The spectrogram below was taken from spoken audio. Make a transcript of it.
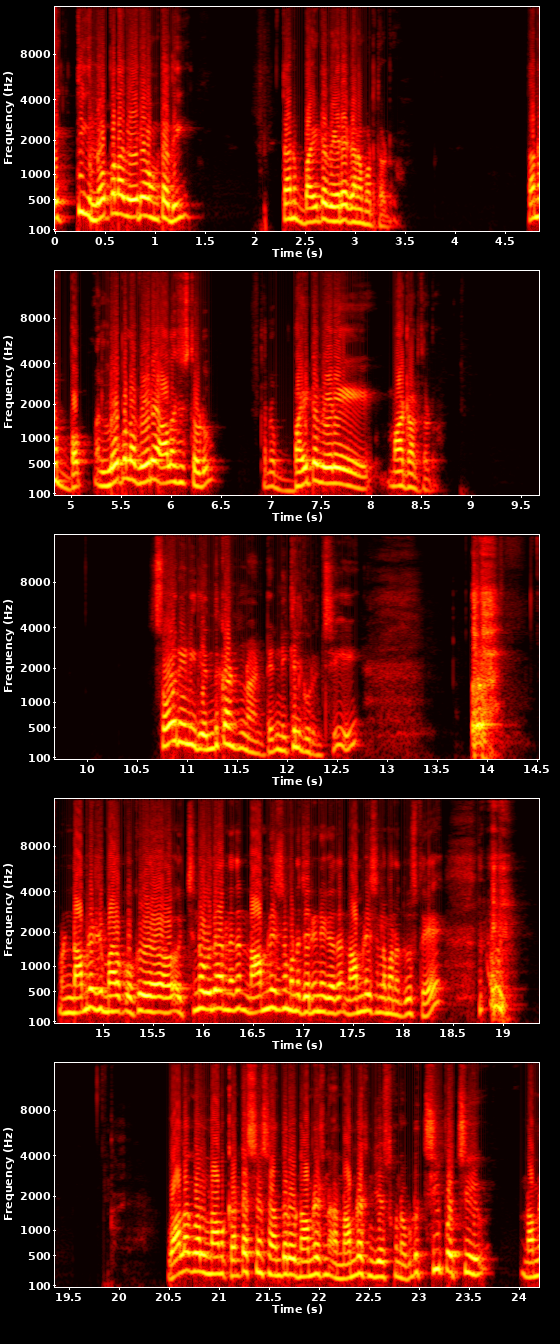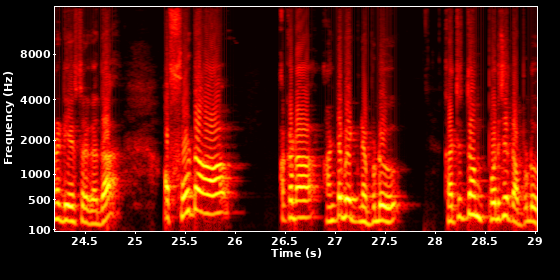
వ్యక్తి లోపల వేరే ఉంటుంది తను బయట వేరే కనబడతాడు. తను లోపల వేరే ఆలోచిస్తాడు తను బయట వేరే మాట్లాడతాడు. సో నేను ఇది ఎందుకంటున్నా అంటే నిఖిల్ గురించి మన నామినేషన్ మనకు ఒక చిన్న ఉదాహరణ ఏదైనా నామినేషన్ మన జరిగినాయి కదా నామినేషన్లో మనం చూస్తే వాళ్ళకి వాళ్ళ నా కంటెస్టెంట్స్ అందరూ నామినేషన్ నామినేషన్ చేసుకున్నప్పుడు చీప్ వచ్చి నామినేట్ చేస్తారు కదా ఆ ఫోటో అక్కడ అంటబెట్టినప్పుడు ఖచ్చితం పొడిచేటప్పుడు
